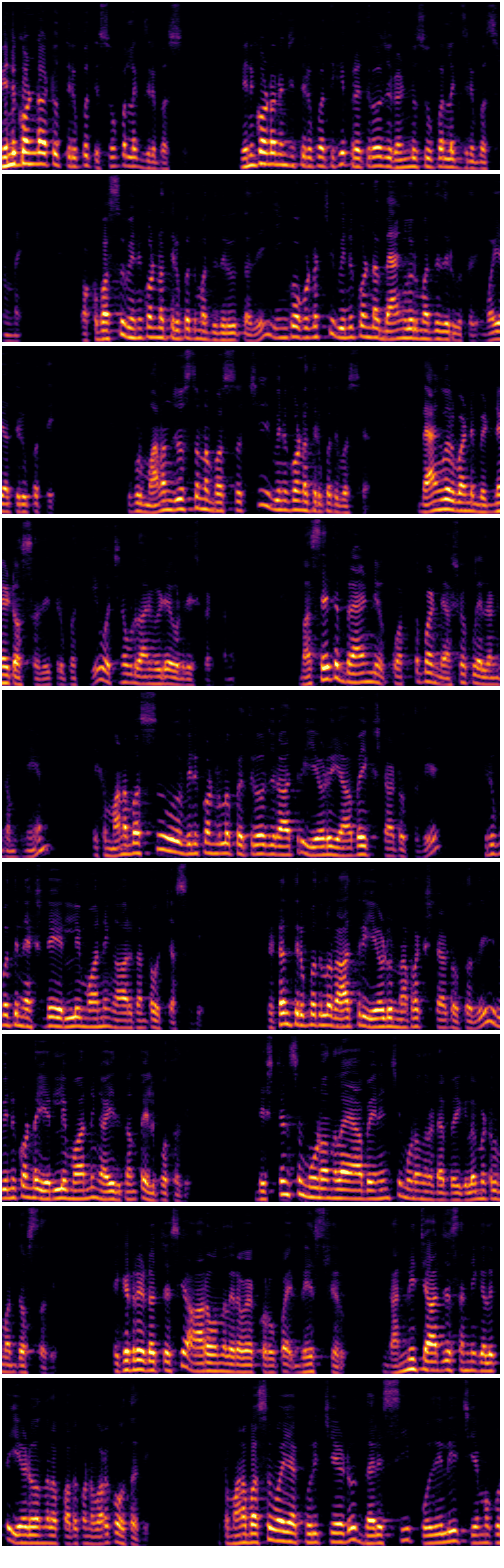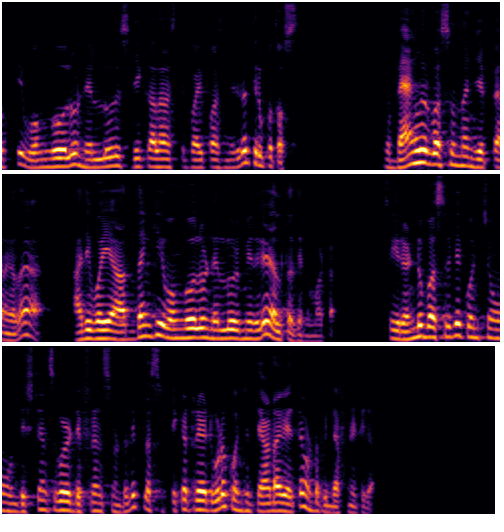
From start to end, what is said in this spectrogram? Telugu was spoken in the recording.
Vinukonda to Tirupati super luxury bus. Vinukonda నుంచి తిరుపతికి ప్రతిరోజు రెండు సూపర్ లగ్జరీ బస్సులు ఉన్నాయి. ఒక బస్సు వినుకొండ తిరుపతి మధ్య తిరుగుతుంది ఇంకొకటి వచ్చి వినుకొండ బెంగళూరు మధ్య తిరుగుతుంది వయా తిరుపతి. ఇప్పుడు మనం చూస్తున్న బస్సు వచ్చి వినుకొండ తిరుపతి బస్సు బెంగళూరు బండి మిడ్ నైట్ వస్తుంది తిరుపతికి వచ్చినప్పుడు దాని వీడియో కూడా తీసి పెడతాను. బస్సు అయితే బ్రాండ్ న్యూ కొత్త బండి అశోక్ లైలాండ్ కంపెనీ. ఇక మన బస్సు వినుకొండలో ప్రతిరోజు రాత్రి ఏడు యాభైకి స్టార్ట్ అవుతుంది. Tirupati next day early morning ఆరుకంతా వచ్చేస్తుంది. రిటర్న్ తిరుపతిలో రాత్రి ఏడున్నరకు స్టార్ట్ అవుతుంది. వినుకొండ ఎర్లీ మార్నింగ్ ఐదుకంతా వెళ్ళిపోతుంది. డిస్టెన్స్ మూడు వందల యాభై నుంచి మూడు వందల డెబ్బై కిలోమీటర్ల మధ్య వస్తుంది. టికెట్ రేట్ వచ్చేసి ఆరు వందల ఇరవై ఒక్క రూపాయి బేస్ ఫేర్. ఇంకా అన్ని ఛార్జెస్ అన్ని కలిపితే ఏడు వందల పదకొండు వరకు అవుతుంది. ఇక మన బస్సు పోయా కురిచేడు దర్శి పొదిలి చీమకుర్తి ఒంగోలు నెల్లూరు శ్రీకాళహస్తి బైపాస్ మీదుగా తిరుపతి వస్తుంది. ఇక బెంగళూరు బస్సు ఉందని చెప్పాను కదా అది పోయే అద్దంకి ఒంగోలు నెల్లూరు మీదుగా వెళ్తుంది అనమాట సో ఈ రెండు బస్సులకి కొంచెం డిస్టెన్స్ కూడా డిఫరెన్స్ ఉంటుంది. ప్లస్ టికెట్ రేట్ కూడా కొంచెం తేడాగా అయితే ఉంటుంది డెఫినెట్గా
